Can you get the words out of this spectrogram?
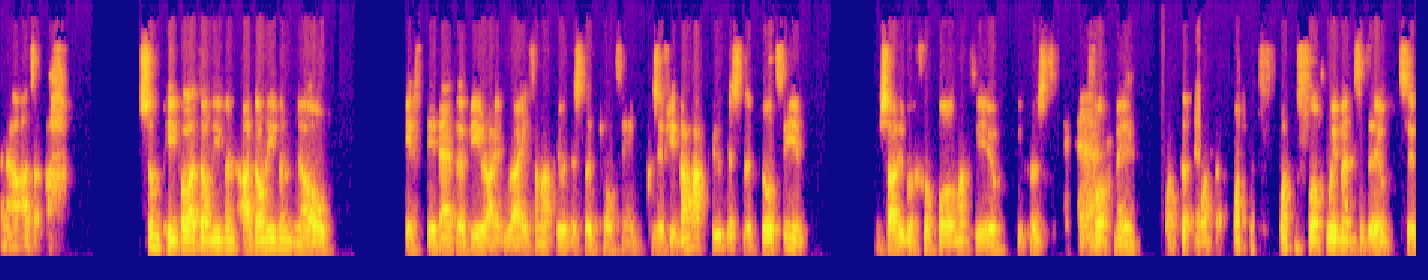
you know, some people I don't even I don't even know if they'd ever be right, right, I'm happy with this Liverpool team. Because if you're not happy with this Liverpool team, I'm sorry, but football not for you. Because yeah. fuck me, what the what the, what the what the fuck are we meant to do to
